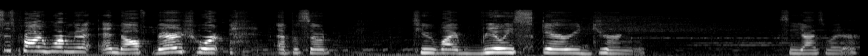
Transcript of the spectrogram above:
This is probably where I'm going to end off. Very short episode to my really scary journey. See you guys later.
